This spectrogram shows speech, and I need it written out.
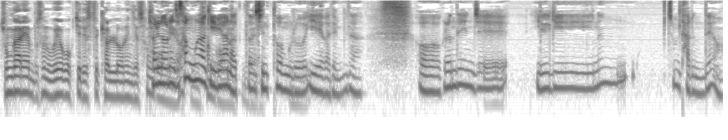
중간에 무슨 우여곡절이 있어도 결론은 이제 성공. 결론은 이제 성공하기 성공. 위한 어떤 네. 진통으로 이해가 됩니다. 어 그런데 이제 일기는 좀 다른데요.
